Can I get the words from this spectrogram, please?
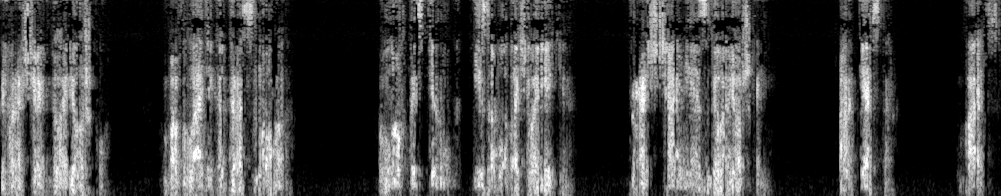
превращает головешку во Владика Краснова. Ловкости рук и забота о человеке. Прощание с головешкой. Оркестр. Вальс.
